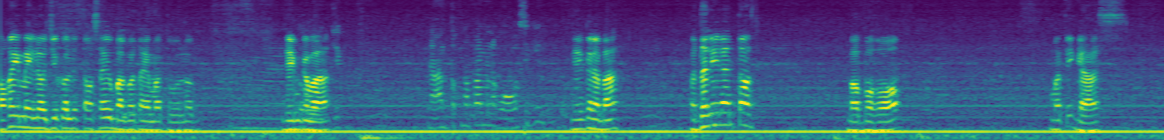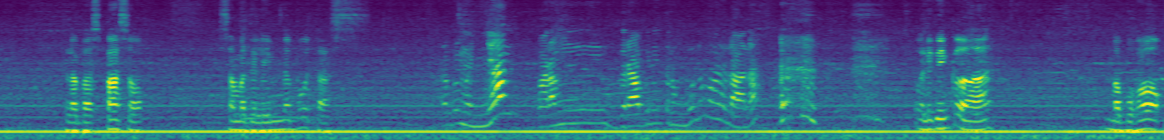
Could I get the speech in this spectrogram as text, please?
Okay, may logical ulit ako sa'yo bago tayo matulog. Game ka ba? Logic. Naantok na pa naman ako. O, Sige. Game ka na ba? Madali lang to. Babuhok. Matigas. Labas-pasok. Sa madilim na butas. Ano ba man yan? Parang grabe ni tanong mo na malala na. Ulitin ko ha. Mabuhok.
